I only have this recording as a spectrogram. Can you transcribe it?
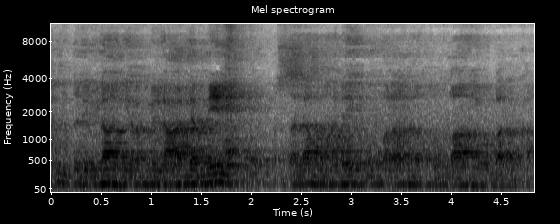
அஹமதுல்லாஹி ரபில் ஆலமீன். அஸ்லாம் வலைக்கம் வரமத்துல்லாஹி வபரகாத்துஹு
